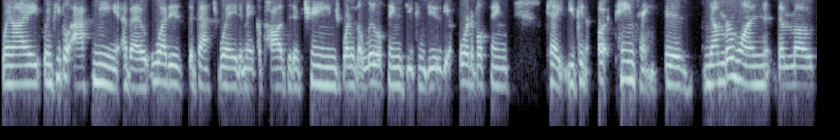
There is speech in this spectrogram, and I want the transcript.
when I when people ask me about what is the best way to make a positive change, what are the little things you can do, the affordable things, okay, you can uh, painting is number 1 the most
